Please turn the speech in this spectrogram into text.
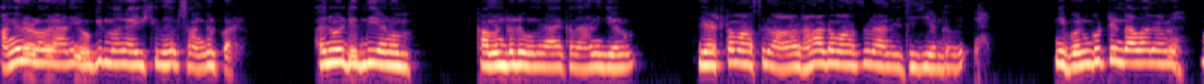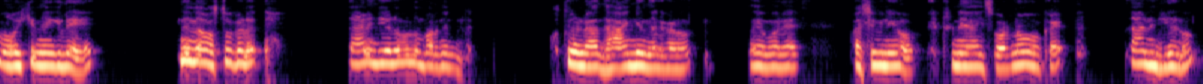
അങ്ങനെയുള്ളവരാണ് യോഗ്യന്മാരായിരിക്കുന്ന ഒരു സങ്കല്പമാണ് അതിനുവേണ്ടി എന്ത് ചെയ്യണം? കമണ്ടൽ മുതലായൊക്കെ ദാനം ചെയ്യണം. ജ്യേഷ്ഠമാസത്തിലും ആഷാഢ മാസത്തിലാണ് ഇത് ചെയ്യേണ്ടത്. ഇനി പെൺകുട്ടി ഉണ്ടാവാനാണ് മോഹിക്കുന്നതെങ്കിൽ നിന്ന വസ്തുക്കൾ ദാനം ചെയ്യണമെന്നും പറഞ്ഞിട്ടുണ്ട്. ഒത്തിരി ധാന്യം നൽകണം. അതേപോലെ പശുവിനെയോ എട്ടിനെയായി സ്വർണമോ ഒക്കെ ദാനം ചെയ്യണം.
